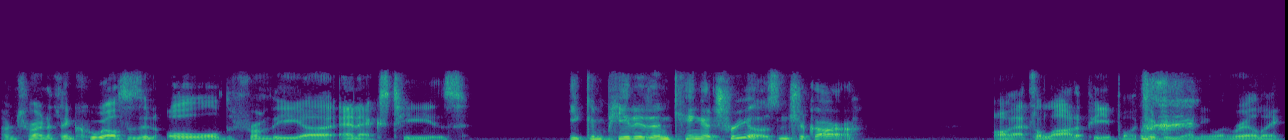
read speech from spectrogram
I'm trying to think who else is an old from the uh, NXTs. He competed in King of Trios in Chikara. Oh, that's a lot of people. It could be anyone, really.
